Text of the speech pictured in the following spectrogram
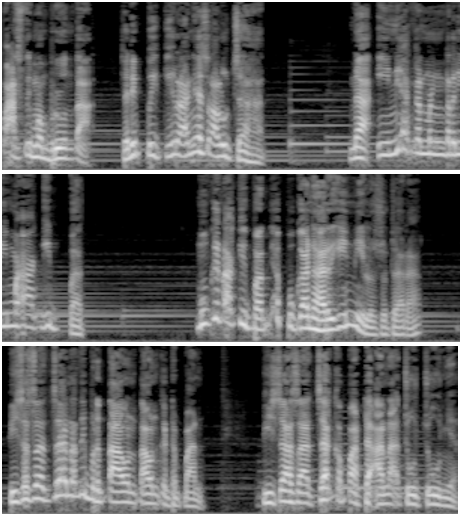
pasti memberontak. Jadi pikirannya selalu jahat. Nah ini akan menerima akibat. Mungkin akibatnya bukan hari ini loh saudara. Bisa saja nanti bertahun-tahun ke depan. Bisa saja kepada anak cucunya.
